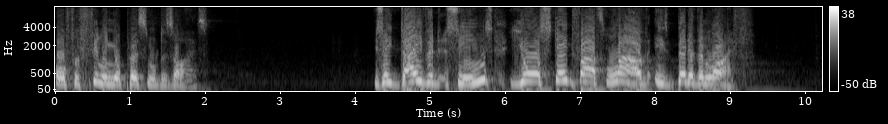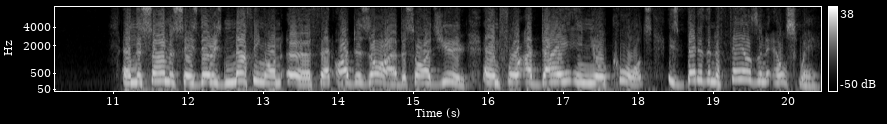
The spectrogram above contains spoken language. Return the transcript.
or fulfilling your personal desires? You see, David sings, Your steadfast love is better than life. And the psalmist says, There is nothing on earth that I desire besides you, and for a day in your courts is better than a thousand elsewhere.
